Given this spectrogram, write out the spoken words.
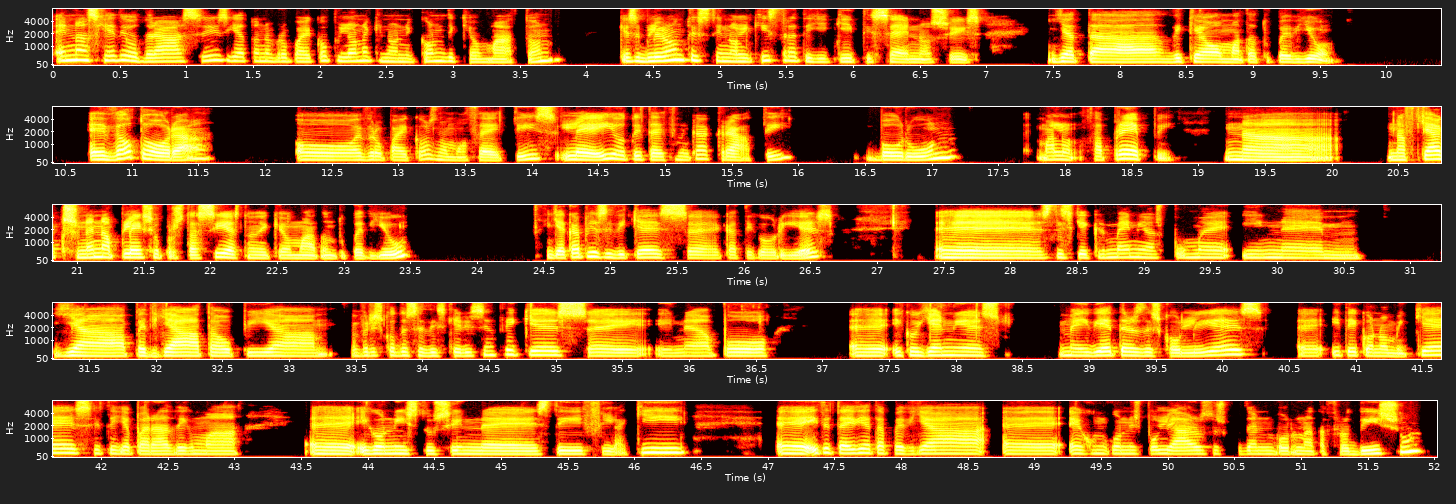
ένα σχέδιο δράσης για τον Ευρωπαϊκό Πυλώνα Κοινωνικών Δικαιωμάτων και συμπληρώνει τη συνολική στρατηγική της Ένωσης για τα δικαιώματα του παιδιού. Εδώ τώρα ο Ευρωπαϊκός Νομοθέτης λέει ότι τα εθνικά κράτη μπορούν, μάλλον θα πρέπει να, να φτιάξουν ένα πλαίσιο προστασίας των δικαιωμάτων του παιδιού για κάποιες ειδικές ε, κατηγορίες. Ε, στη συγκεκριμένη, ας πούμε, είναι για παιδιά τα οποία βρίσκονται σε δυσκερείς συνθήκες, ε, είναι από ε, οικογένειες με ιδιαίτερες δυσκολίες, ε, είτε οικονομικές, είτε για παράδειγμα ε, οι γονείς τους είναι στη φυλακή, είτε τα ίδια τα παιδιά έχουν γονείς πολύ άρρωστους που δεν μπορούν να τα φροντίσουν.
